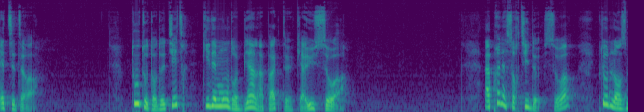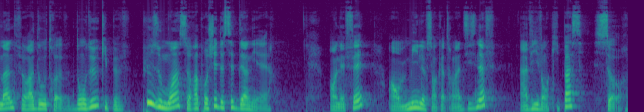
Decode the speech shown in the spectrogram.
etc. Tout autant de titres qui démontrent bien l'impact qu'a eu SOA. Après la sortie de SOA, Claude Lanzmann fera d'autres œuvres, dont deux qui peuvent plus ou moins se rapprocher de cette dernière. En effet, en 1999, Un vivant qui passe sort.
